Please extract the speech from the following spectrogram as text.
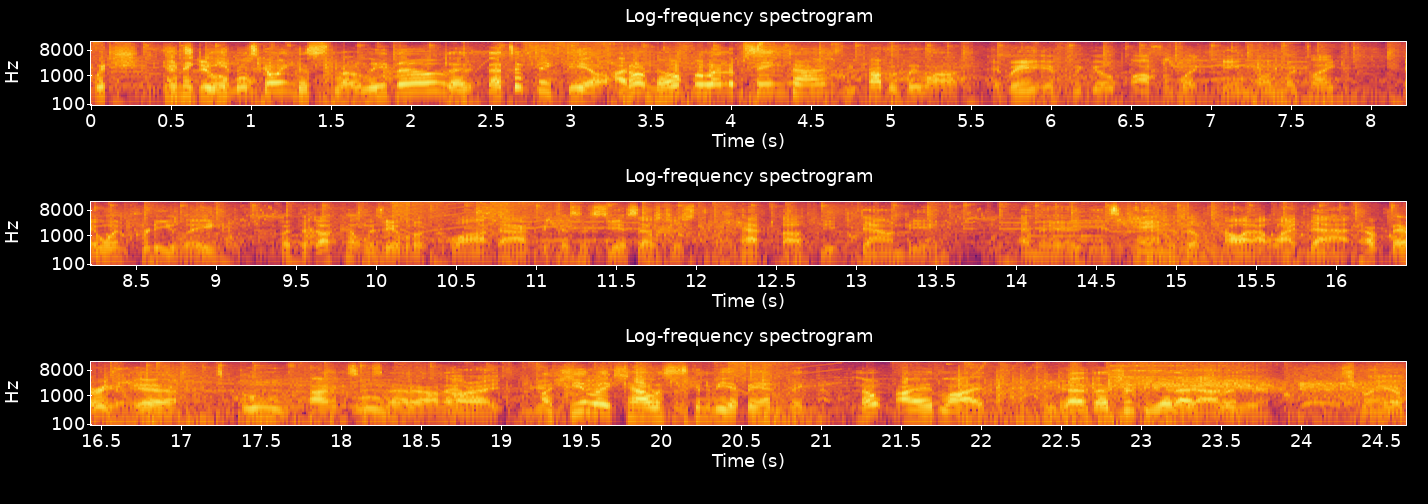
which in It's a game doable. that's going this slowly though, that, that's a big deal. I don't know if we'll end up seeing time. We probably won't. If we if we go off of what game one looked like, it went pretty late, but the duck hunt was able to claw it back because the ZSS just kept up the down being, and the, his can was able to call it out like that. Oh, there we go. Yeah, Ooh, timing seems ooh. matter on it. All right, I feel your like. Callus is going to be abandoning. Nope, I had lied. Yeah, that should be it Get out of actually. here, scram.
